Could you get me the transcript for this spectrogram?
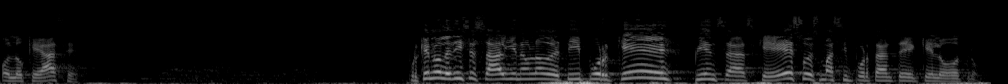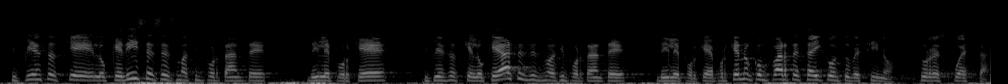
o lo que haces? ¿Por qué no le dices a alguien a un lado de ti por qué piensas que eso es más importante que lo otro? Si piensas que lo que dices es más importante, dile por qué. Si piensas que lo que haces es más importante, dile por qué. ¿Por qué no compartes ahí con tu vecino tu respuesta?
